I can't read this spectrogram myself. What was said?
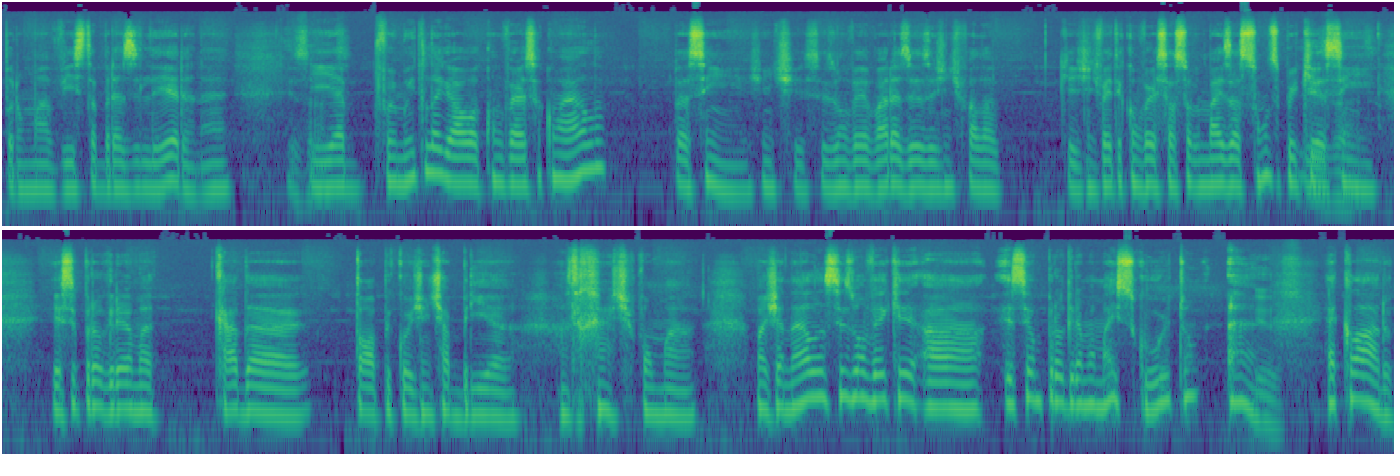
por uma vista brasileira, né? Exato. E é, foi muito legal a conversa com ela assim, a gente, vocês vão ver várias vezes a gente fala que a gente vai ter que conversar sobre mais assuntos, porque Exato. assim, esse programa, cada tópico a gente abria tipo uma, uma janela, vocês vão ver que a, esse é um programa mais curto. Isso. É claro,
